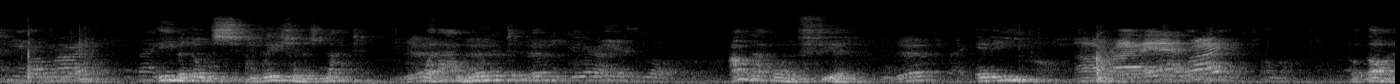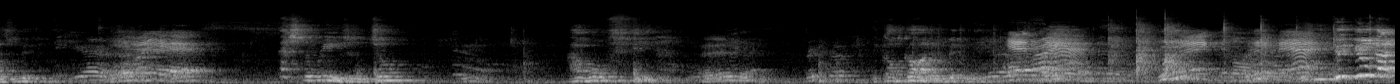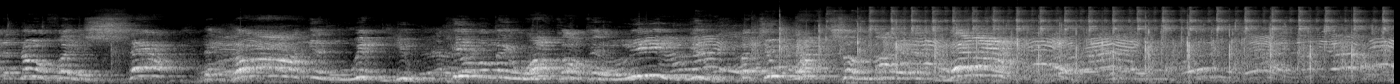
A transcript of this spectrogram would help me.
Even though the situation is not what I want it to be. I'm not going to fear any evil. All right. All right. For God is with me. Oh, yes. That's the reason, Joe. I won't fear. Because God is with me. Yes, sir. Thank you, Lord. Amen. You, you got to know for yourself that God is with you. People may walk off and leave you, but you got somebody that's there.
